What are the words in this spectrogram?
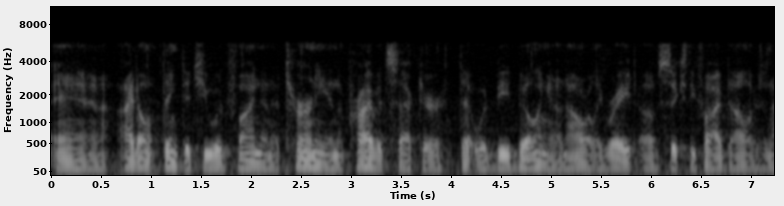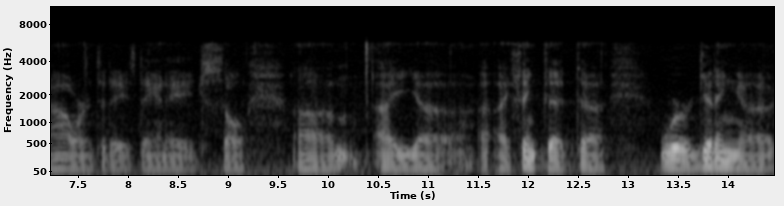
And I don't think that you would find an attorney in the private sector that would be billing at an hourly rate of $65 an hour in today's day and age. So um, I, uh, I think that uh, we're getting uh,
